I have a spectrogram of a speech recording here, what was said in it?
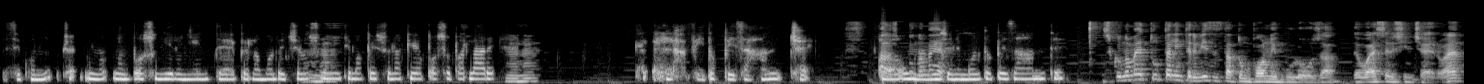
secondo cioè, no- non posso dire niente per l'amore del cielo, sono Mhm. l'ultima persona che io posso parlare. Mhm. Eh, La vedo pesante, cioè, Ah, ho una me- visione molto pesante. Secondo me tutta l'intervista è stata un po' nebulosa, devo essere sincero, eh.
